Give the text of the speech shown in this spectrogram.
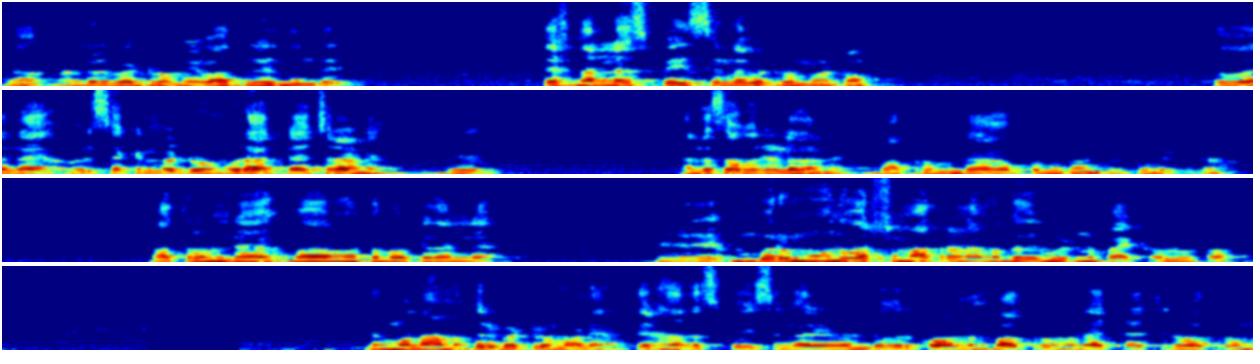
ആ നല്ലൊരു ബെഡ്റൂം ഈ ഭാഗത്ത് വരുന്നുണ്ട്. അത്യാവശ്യം നല്ല സ്പേസ് ഉള്ള ബെഡ്റൂം കേട്ടോ. അതുപോലെ ഒരു സെക്കൻഡ് ബെഡ്റൂം ഇവിടെ അറ്റാച്ച്ഡ് ആണ്. ഇത് നല്ല സൗകര്യമുള്ളതാണ്. ബാത്റൂമിന്റെ ആകെ ഒന്ന് കാണിച്ചു കൊടുത്തോളൂ. ഇതാ. ബാത്റൂമിന്റെ ഭാഗമൊക്കെ നോക്കി നല്ല വെറും മൂന്ന് വർഷം മാത്രമാണ് നമുക്കിത് വീടിന് പഴക്കമുള്ളൂ കേട്ടോ. ഇത് മൂന്നാമത്തെ ഒരു ബെഡ്റൂമാണ് അത്യാവശ്യം നല്ല സ്പേസും കാര്യങ്ങളുണ്ട് ഒരു കോമൺ ബാത്റൂം ഒരു അറ്റാച്ച്ഡ് ബാത്റൂം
